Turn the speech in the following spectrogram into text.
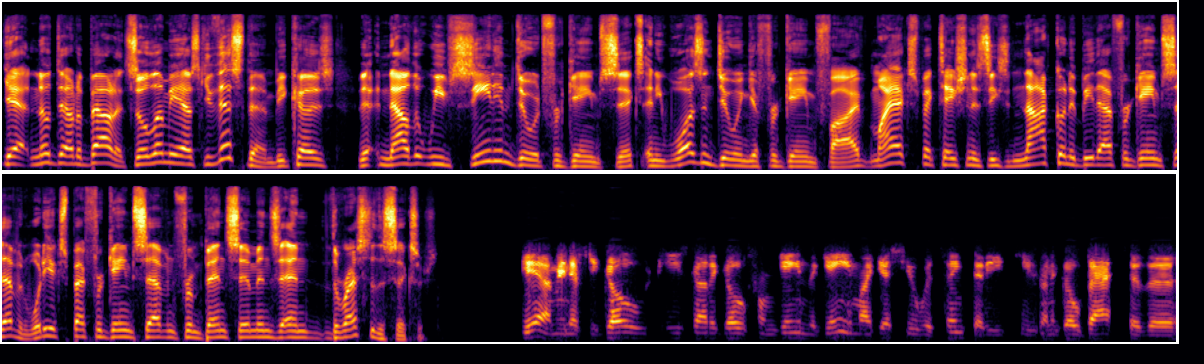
Yeah, no doubt about it. So let me ask you this then, because now that we've seen him do it for game six and he wasn't doing it for game five, my expectation is he's not going to be that for game seven. What do you expect for game seven from Ben Simmons and the rest of the Sixers? Yeah, I mean, if you go, he's got to go from game to game. I guess you would think that he, he's going to go back to the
